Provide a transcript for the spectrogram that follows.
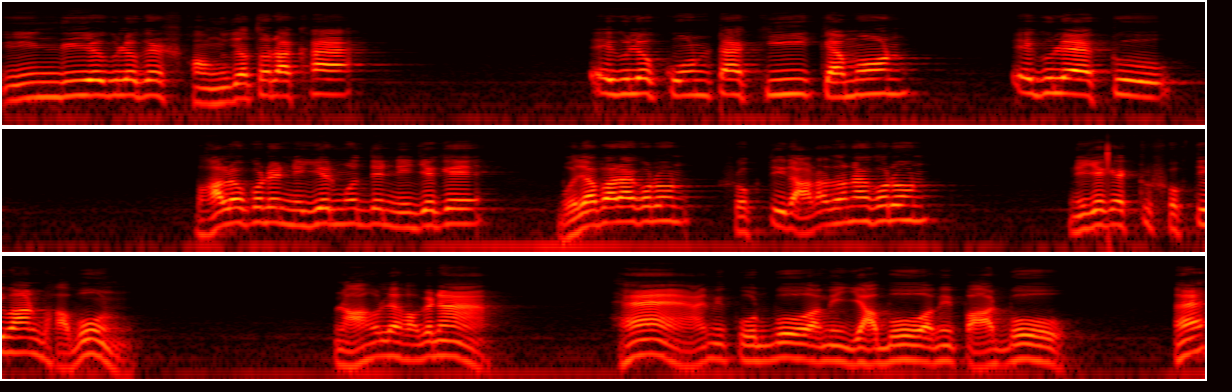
ইন্দ্রিয়গুলোকে সংযত রাখা, এগুলো কোনটা কি, কেমন এগুলো একটু ভালো করে নিজের মধ্যে নিজেকে বোঝাপড়া করুন, শক্তির আরাধনা করুন, নিজেকে একটু শক্তিমান ভাবুন। না হলে হবে না। হ্যাঁ আমি করব, আমি যাব, আমি পারব। হ্যাঁ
